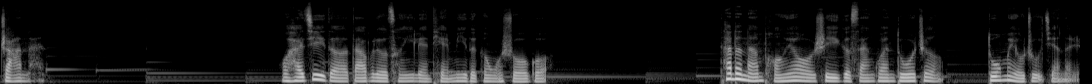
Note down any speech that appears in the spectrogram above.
渣男！”我还记得 W 曾一脸甜蜜的跟我说过，她的男朋友是一个三观多正、多么有主见的人。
